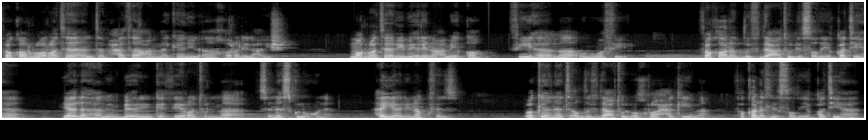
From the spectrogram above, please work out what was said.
فقررتا أن تبحثا عن مكان آخر للعيش. مرتا ببئر عميقة فيها ماء وفير فقالت ضفدعة لصديقتها يا لها من بئر كثيرة الماء سنسكن هنا. هيا لنقفز. وكانت الضفدعة الأخرى حكيمة فقالت لصديقتها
